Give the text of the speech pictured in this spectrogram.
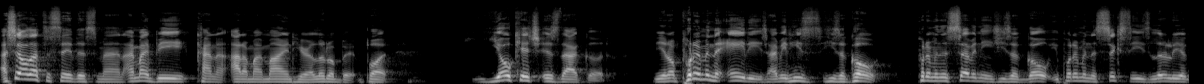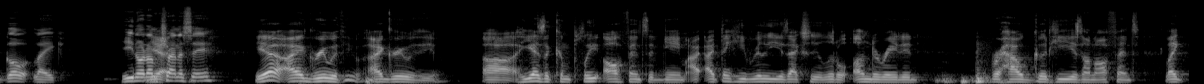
I say all that to say this, man. I might be kind of out of my mind here a little bit, but Jokic is that good. You know, put him in the 80s. I mean, he's he's a goat. Put him in the 70s, he's a goat. You put him in the 60s, literally a goat. Like, you know what I'm trying to say? Yeah, I agree with you. I agree with you. Uh, he has a complete offensive game. I, I think he really is actually a little underrated for how good he is on offense. Like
